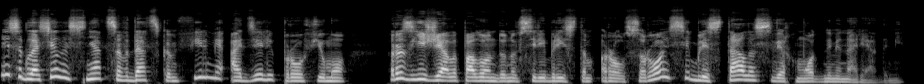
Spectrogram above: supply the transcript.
и согласилась сняться в датском фильме о деле Профьюмо, разъезжала по Лондону в серебристом Роллс-Ройсе, блистала сверхмодными нарядами.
